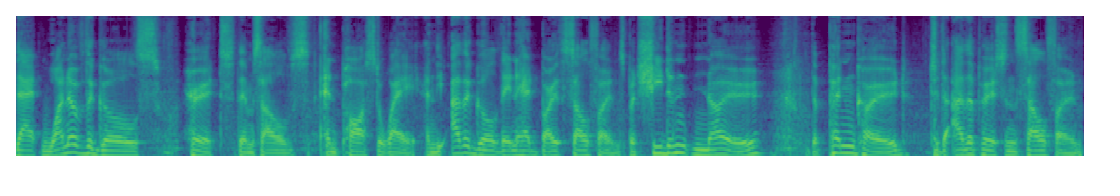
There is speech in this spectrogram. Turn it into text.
that one of the girls hurt themselves and passed away, and the other girl then had both cell phones, but she didn't know the PIN code to the other person's cell phone,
